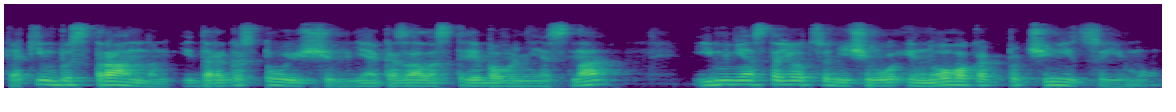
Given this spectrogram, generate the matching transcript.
Каким бы странным и дорогостоящим ни оказалось требование сна, им не остается ничего иного, как подчиниться ему.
